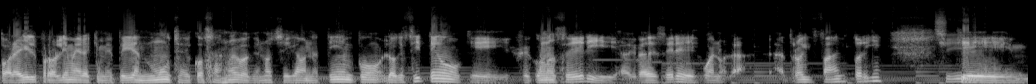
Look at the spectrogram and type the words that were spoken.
por ahí el problema era que me pedían muchas cosas nuevas que no llegaban a tiempo. Lo que sí tengo que reconocer y agradecer es, bueno, la, la Droid Factory, Sí. que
